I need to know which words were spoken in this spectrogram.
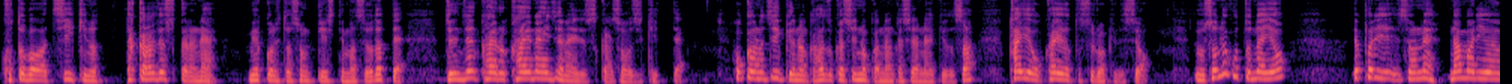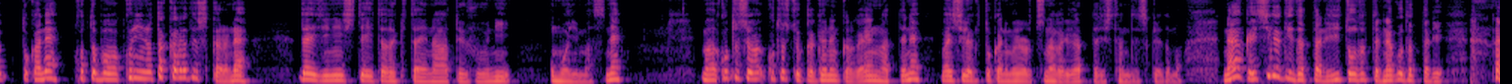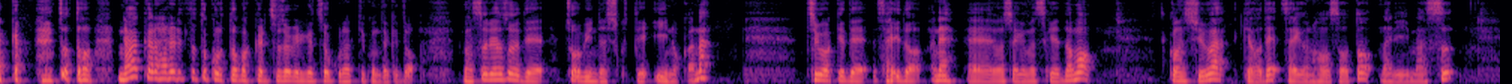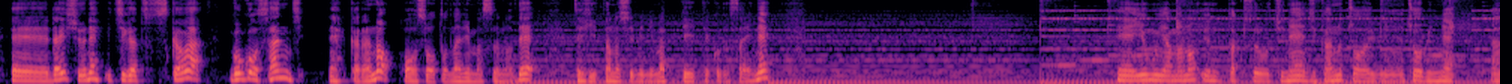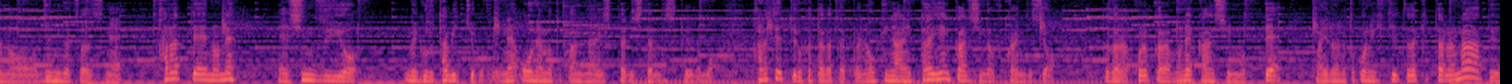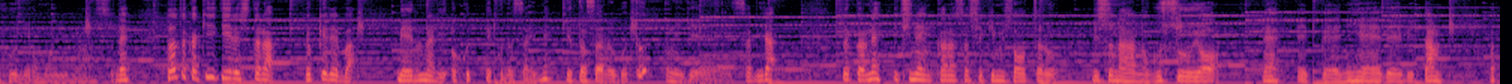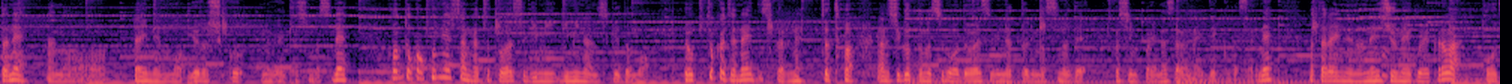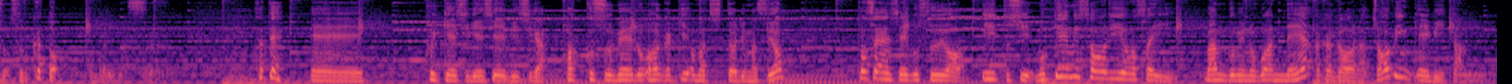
言葉は地域の宝ですからね宮古の人尊敬してますよ。だって全然変える変えないじゃないですか正直言って。他の地域なんか恥ずかしいのかなんか知らないけどさ変えよう変えようとするわけですよ。でもそんなことないよ。やっぱりそのね鉛とかね言葉は国の宝ですからね大事にしていただきたいなというふうに思いますね。まあ今年は今年というか去年からが縁があってね、まあ、石垣とかにもいろいろつながりがあったりしたんですけれどもなんか石垣だったり離島だったり名護だったり なんかちょっと名から離れたところとばっかりつながりが強くなっていくんだけどまあそれはそれで長瓶らしくていいのかな。というわけで再度ね、えー、申し上げますけれども今週は今日で最後の放送となります、えー、来週ね1月2日は午後3時、ね、からの放送となりますのでぜひ楽しみに待っていてくださいね。えー、ユム山のユンタクするうちね時間の長便長便ねあの12月はですね空手のね、えー、真髄を巡る旅っていうことでね大山とか案内したりしたんですけれども空手ってる方々やっぱり、ね、沖縄に大変関心が深いんですよ。だからこれからもね関心持って、まあ、いろんなところに来ていただけたらなというふうに思いますね。どなたか聞いていらしたらよければメールなり送ってくださいね。ゆたさるぐとおにげさびら。それからね1年からさしきみそうちゃるリスナーのぐすうよね一平二平デビタン。またねあのー、来年もよろしくお願いいたしますね。本当国吉さんがちょっとお休み気味なんですけども病気とかじゃないですからね。ちょっとあの仕事の都合でお休みになっておりますのでご心配なさらないでくださいね。また来年の年収名ぐらいからは登場するかと思います。さて、えー、小池市芸市 ABC がファックスメールおはがきお待ちしておりますよ。都線シェグスよいい年無形未総利用祭。番組のご案内や赤瓦長瓶 AB タン。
